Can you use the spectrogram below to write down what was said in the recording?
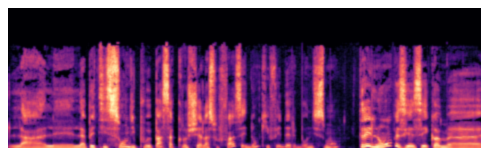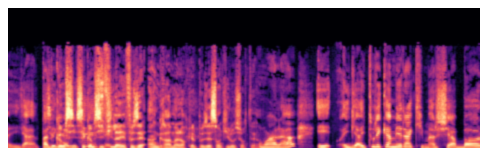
la, la petite sonde, il pouvait pas s'accrocher à la surface et donc il fait des rebondissements très long parce que c'est comme euh, il y a pas de gravité. C'est comme si Philae faisait un gramme alors qu'elle pesait 100 kilos sur Terre. Voilà. Et il y avait toutes les caméras qui marchaient à bord.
